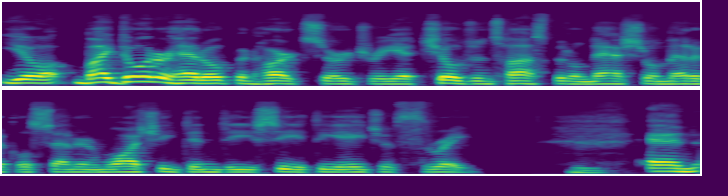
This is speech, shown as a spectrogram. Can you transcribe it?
know, my daughter had open heart surgery at Children's Hospital National Medical Center in Washington, D.C. at the age of 3 mm-hmm. And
